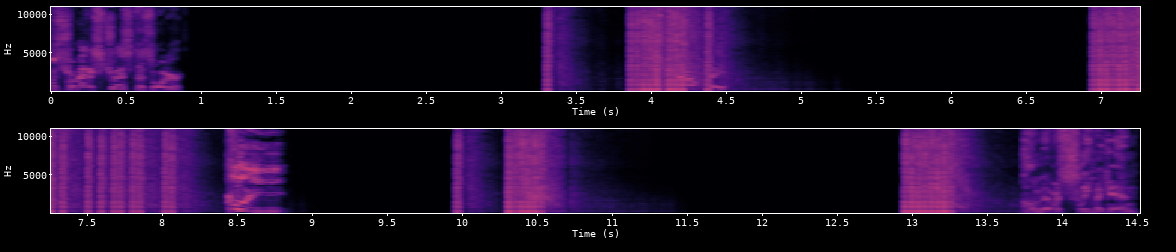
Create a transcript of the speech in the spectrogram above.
post-traumatic stress disorder. Help me! Glee! I'll never sleep again.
